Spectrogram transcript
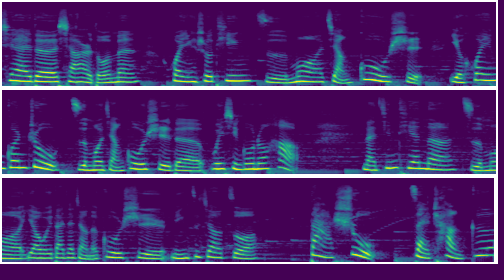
亲爱的小耳朵们，欢迎收听子墨讲故事，也欢迎关注子墨讲故事的微信公众号。那今天呢，子墨要为大家讲的故事名字叫做《大树在唱歌》。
